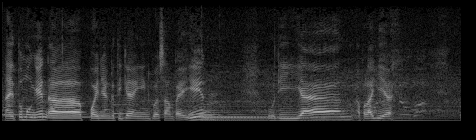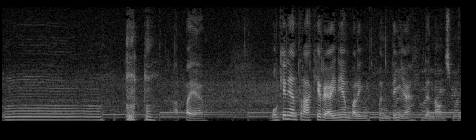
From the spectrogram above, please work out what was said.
Nah itu mungkin uh, poin yang ketiga yang ingin gue sampaikan. Kemudian apalagi ya? Hmm, apa ya? Mungkin yang terakhir ya ini yang paling penting ya the announcement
